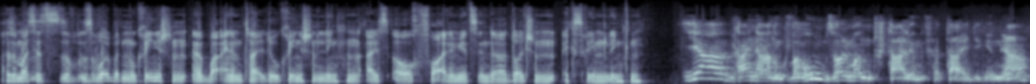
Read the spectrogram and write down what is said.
Also meinst jetzt sowohl bei den ukrainischen, äh, bei einem Teil der ukrainischen Linken als auch vor allem jetzt in der deutschen extremen Linken? Ja, keine Ahnung. Warum soll man Stalin verteidigen? Ja,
